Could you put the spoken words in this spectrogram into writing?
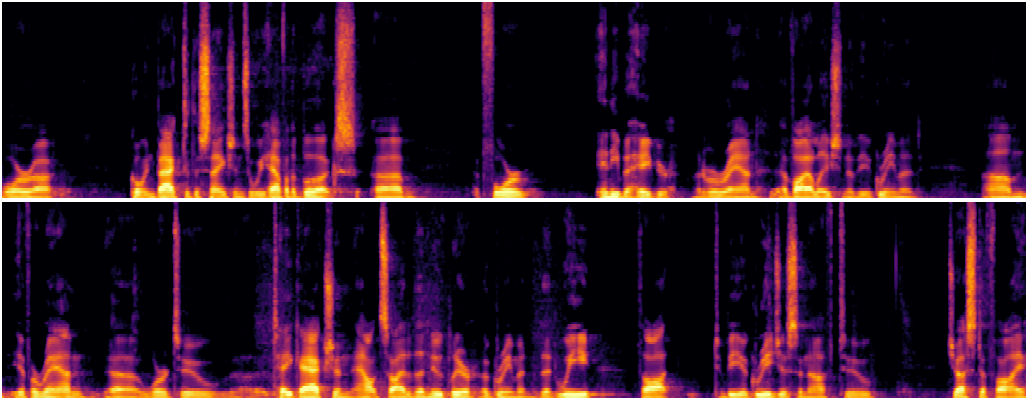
or uh, going back to the sanctions that we have on the books um, for any behavior of Iran, a violation of the agreement. Um, if Iran uh, were to uh, take action outside of the nuclear agreement that we thought to be egregious enough to justify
